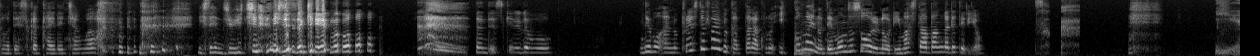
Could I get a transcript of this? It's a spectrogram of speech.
どうですか楓ちゃんは？2011年に出たゲームを。なんですけれども。でもあのプレステ5買ったらこの1個前の「デモンズソウル」のリマスター版が出てるよ、そっか。いや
